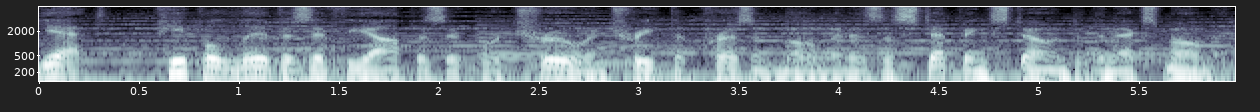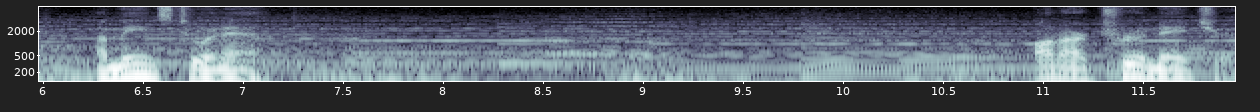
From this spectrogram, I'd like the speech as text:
Yet, people live as if the opposite were true and treat the present moment as a stepping stone to the next moment, a means to an end. On our true nature,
